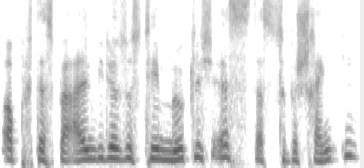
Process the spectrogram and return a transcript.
ob das bei allen Videosystemen möglich ist, das zu beschränken.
